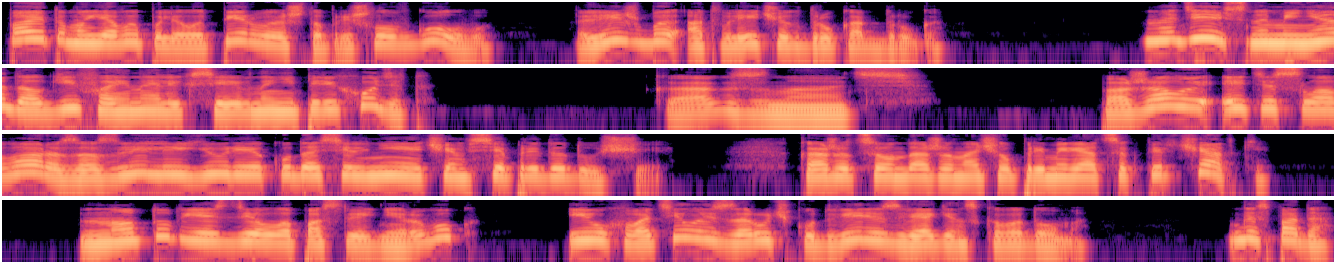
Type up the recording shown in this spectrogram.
Поэтому я выпалила первое, что пришло в голову, лишь бы отвлечь их друг от друга. «Надеюсь, на меня долги Фаины Алексеевны не переходят?» «Как знать». Пожалуй, эти слова разозлили Юрия куда сильнее, чем все предыдущие. Кажется, он даже начал примиряться к перчатке. Но тут я сделала последний рывок и ухватилась за ручку двери Звягинского дома. «Господа,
